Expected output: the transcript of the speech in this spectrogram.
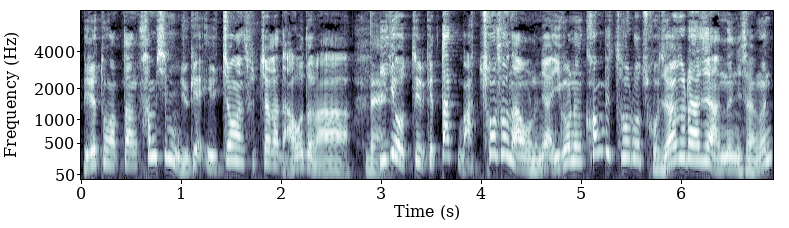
미래통합당 36의 일정한 숫자가 나오더라. 네. 이게 어떻게 이렇게 딱 맞춰서 나오느냐? 이거는 컴퓨터로 조작을 하지 않는 이상은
